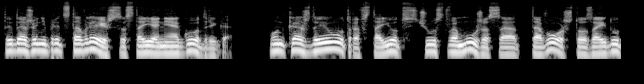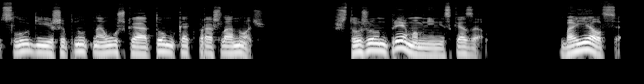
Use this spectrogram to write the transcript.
Ты даже не представляешь состояние Годрига. Он каждое утро встает с чувством ужаса от того, что зайдут слуги и шепнут на ушко о том, как прошла ночь. Что же он прямо мне не сказал? Боялся.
